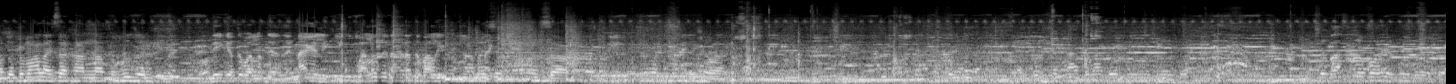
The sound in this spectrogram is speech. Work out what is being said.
আপনি তো মালাই চা খান না তো বুঝেন কি? দেখে তো ভালো দেওয়া যায়। না গেলে কি? ভালো দেয় না এটা তো ভালোই। মালাই চা, মালাই চা।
